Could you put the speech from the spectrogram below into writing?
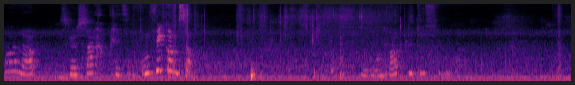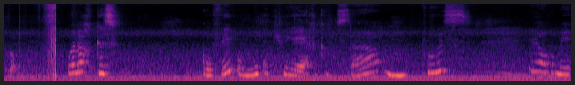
Voilà ce que ça représente. On fait comme ça. On vendra plutôt celui-là. Bon. Voilà qu'est-ce qu'on fait? On met la cuillère comme ça. On pousse. Et on remet.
